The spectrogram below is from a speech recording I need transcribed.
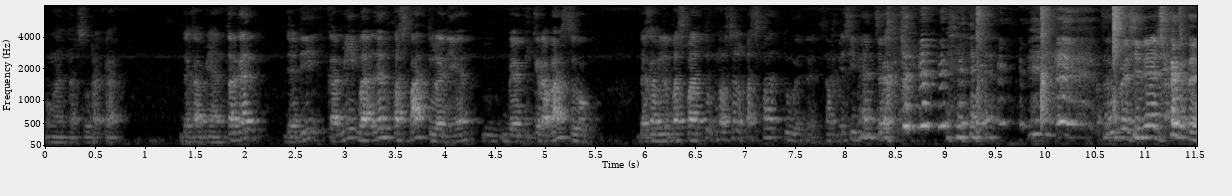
Mau ngantar surat kan. Udah kami antar kan jadi kami bahkan lepas sepatu lagi kan. Biar dikira masuk. Udah kami lepas sepatu nggak usah lepas sepatu gitu sampai sini aja sampai sini aja gitu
